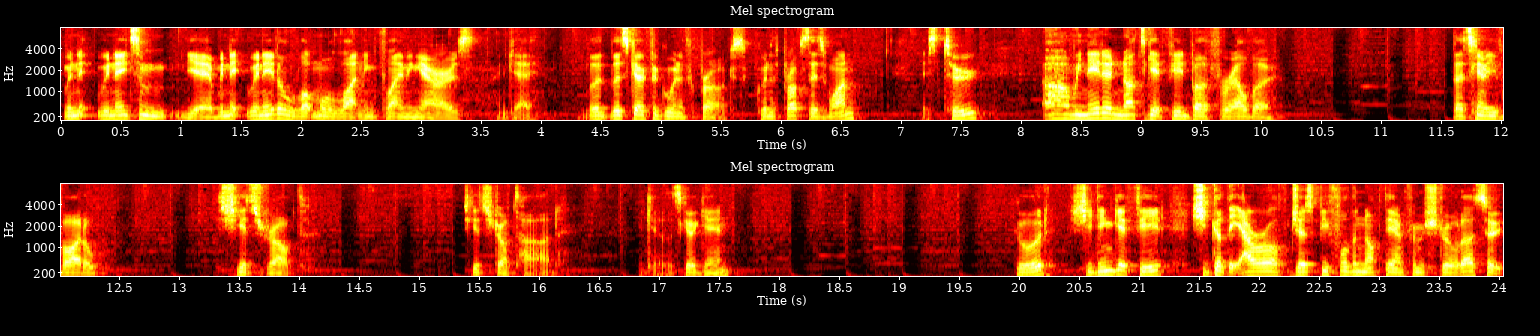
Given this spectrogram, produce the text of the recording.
We need, we need some, yeah, we need, we need a lot more lightning flaming arrows. Okay, Let, us go for Gwyneth procs. Gwyneth procs, there's one. There's two. Oh, we need her not to get feared by the Ferael though. That's going to be vital. She gets dropped. She gets dropped hard. Okay, let's go again. Good. She didn't get feared. She got the arrow off just before the knockdown from Estrilda. So,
